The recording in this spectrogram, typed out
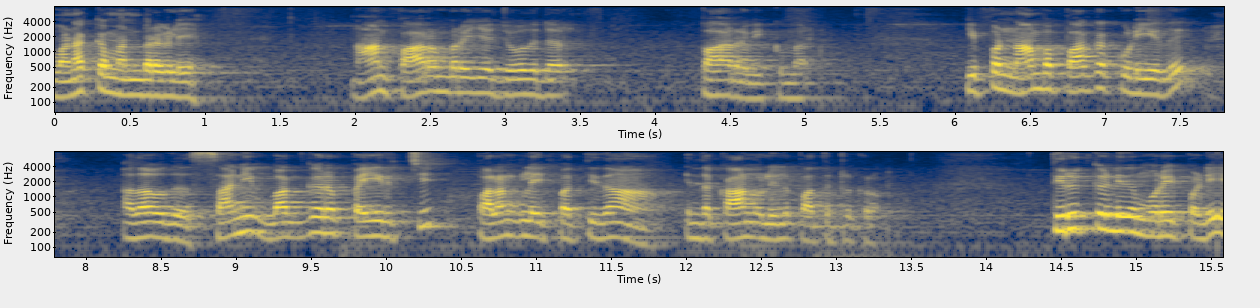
வணக்கம் அன்பர்களே நான் பாரம்பரிய ஜோதிடர் பா. ரவிக்குமார். இப்போ நாம் பார்க்கக்கூடியது அதாவது சனி வக்கர பயிற்சி பலன்களை பற்றி தான் இந்த காணொலியில் பார்த்துட்ருக்குறோம். திருக்கணித முறைப்படி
